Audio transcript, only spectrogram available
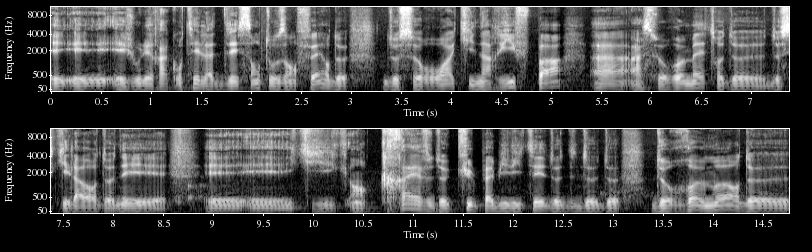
et, je voulais raconter la descente aux enfers de, de ce roi qui n'arrive pas à, se remettre de, de ce qu'il a ordonné et, qui en crève de culpabilité, de, de, de remords, de,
